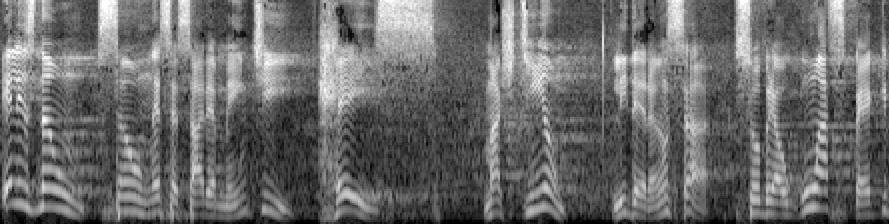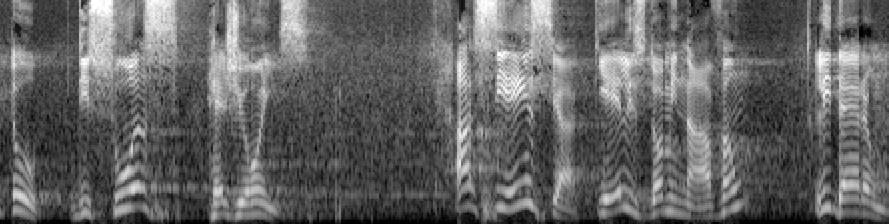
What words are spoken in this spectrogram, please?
Eles não são necessariamente reis, mas tinham liderança sobre algum aspecto de suas regiões. A ciência que eles dominavam lhe deram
